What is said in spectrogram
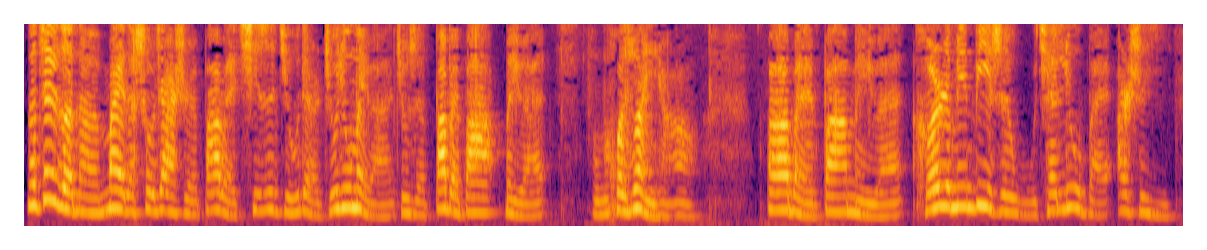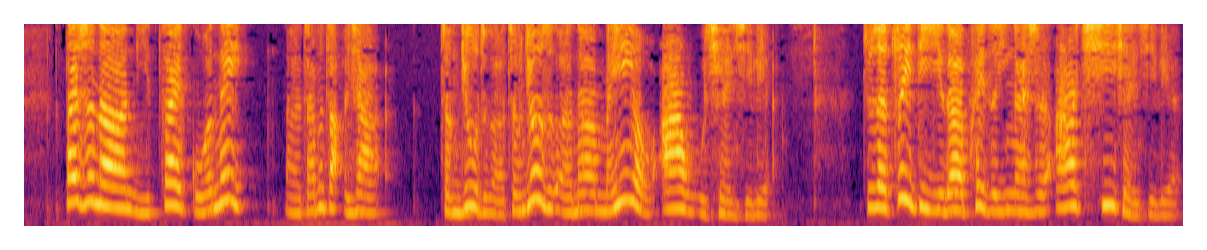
那这个呢卖的售价是八百七十九点九九美元，就是八百八美元。我们换算一下啊。八百八美元合人民币是五千六百二十一，但是呢，你在国内，呃，咱们找一下拯救者，拯救者呢没有 R 五千系列，就是最低的配置应该是 R 七千系列。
